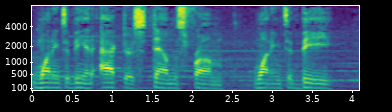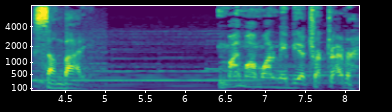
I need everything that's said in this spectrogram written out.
wanting to be an actor stems from wanting to be somebody. My mom wanted me to be a truck driver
